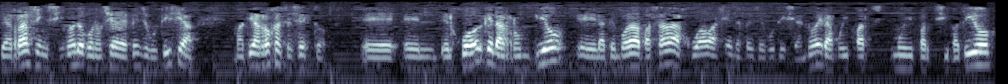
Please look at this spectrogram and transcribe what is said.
de Racing, si no lo conocía de Defensa y Justicia, Matías Rojas es esto. Eh, el, el, jugador que la rompió eh, la temporada pasada jugaba así en Defensa y Justicia. No era muy, muy participativo,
